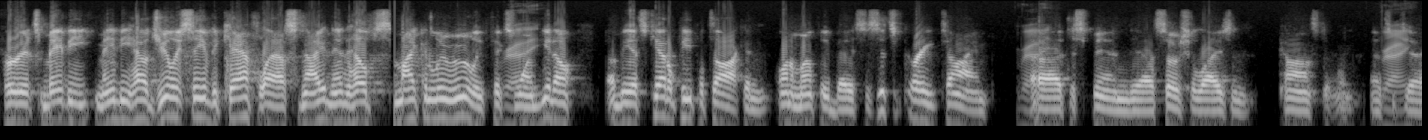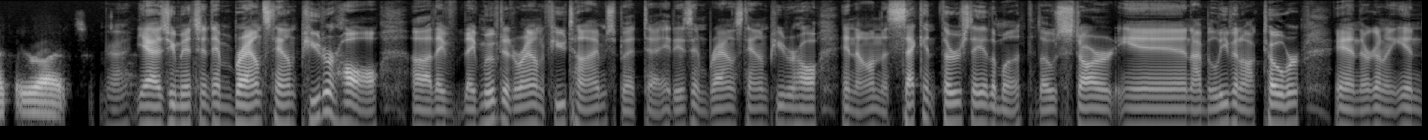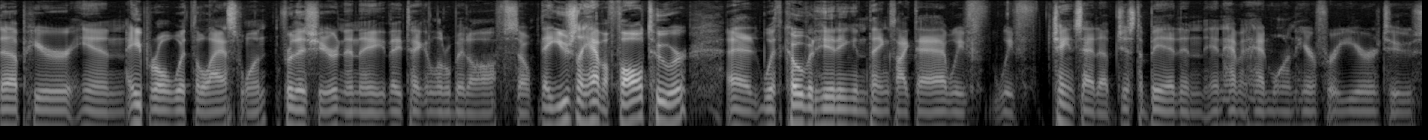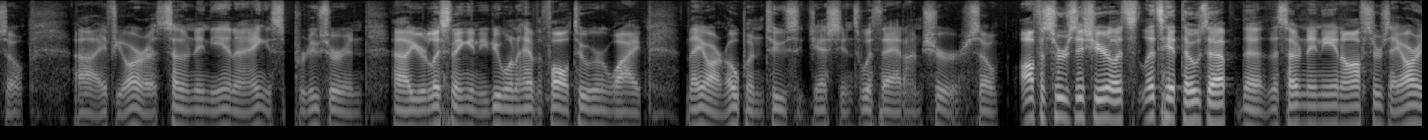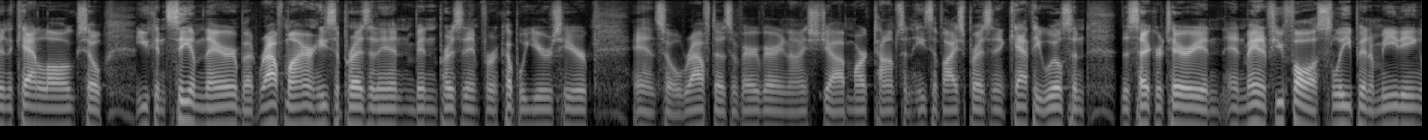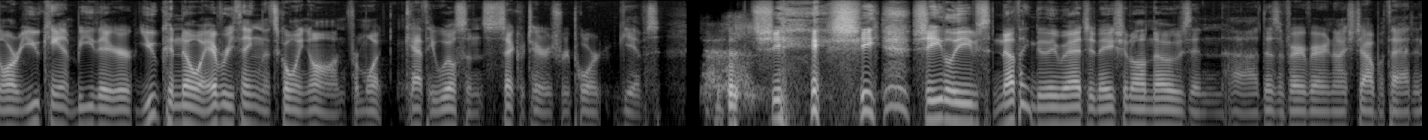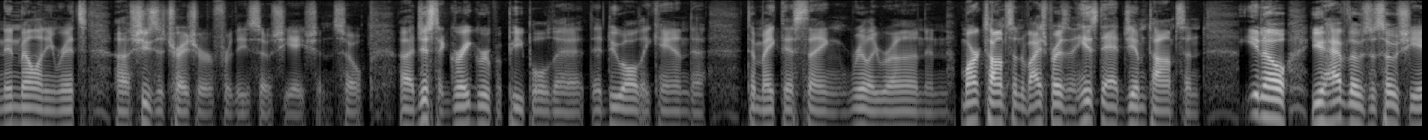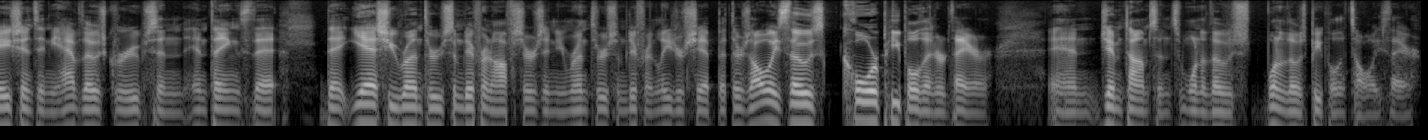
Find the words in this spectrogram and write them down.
Or it's maybe maybe how Julie saved a calf last night and it helps Mike and Lou Uli fix right. one. You know, I mean, it's cattle people talking on a monthly basis. It's a great time right. uh, to spend uh, socializing constantly. That's right. exactly right. Right. Yeah, as you mentioned, in Brownstown, Pewter Hall. Uh, they've they've moved it around a few times, but uh, it is in Brownstown, Pewter Hall, and on the second Thursday of the month. Those start in, I believe, in October, and they're going to end up here in April with the last one for this year, and then they they take a little bit off. So they usually have a fall tour uh, with COVID hitting and things like that. We've we've changed that up just a bit and, and haven't had one here for a year or two. So uh, if you are a Southern Indiana Angus producer and uh, you're listening and you do want to have the fall tour, why they are open to suggestions with that, I'm sure. So officers this year let's let's hit those up. The the southern indiana officers they are in the catalog so you can see them there. But ralph meyer he's the president and been president for a couple years here. And so ralph does a very very nice job. Mark thompson he's the vice president. Kathy wilson the secretary. And, and man if you fall asleep in a meeting or you can't be there you can know everything that's going on from what kathy wilson's secretary's report gives she she she leaves nothing to the imagination on those and uh, does a very very nice job with that. And then Melanie Ritz, uh, she's a treasurer for the association. So uh, just a great group of people that that do all they can to to make this thing really run. And Mark Thompson, the vice president, his dad Jim Thompson. You know, you have those associations and you have those groups and, and things that that yes, you run through some different officers and you run through some different leadership, but there's always those core people that are there. And Jim Thompson's one of those one of those people that's always there.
